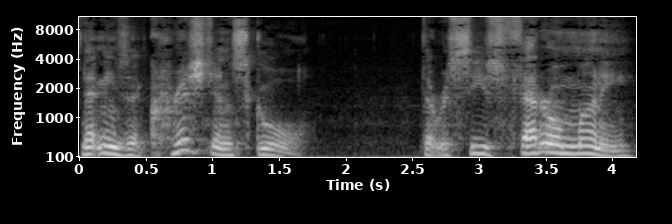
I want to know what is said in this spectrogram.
That means a Christian school that receives federal money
